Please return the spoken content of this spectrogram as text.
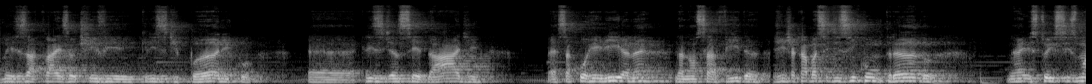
Meses atrás eu tive crise de pânico, é, crise de ansiedade, essa correria né, da nossa vida, a gente acaba se desencontrando. Né? O estoicismo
